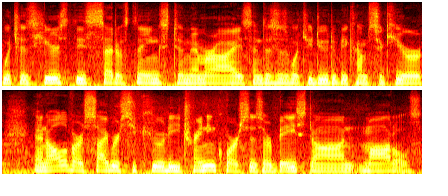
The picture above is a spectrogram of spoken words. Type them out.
which is here's this set of things to memorize, and this is what you do to become secure. And all of our cybersecurity training courses are based on models.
